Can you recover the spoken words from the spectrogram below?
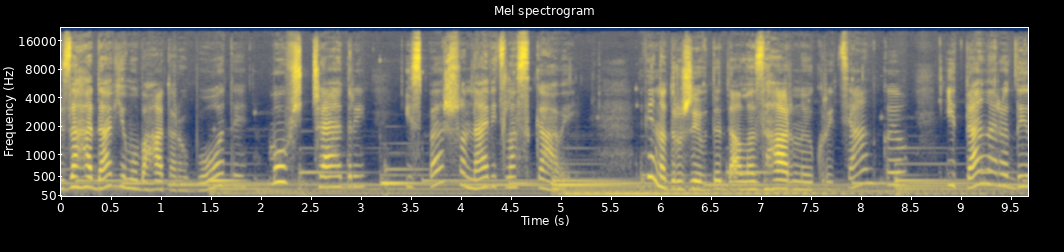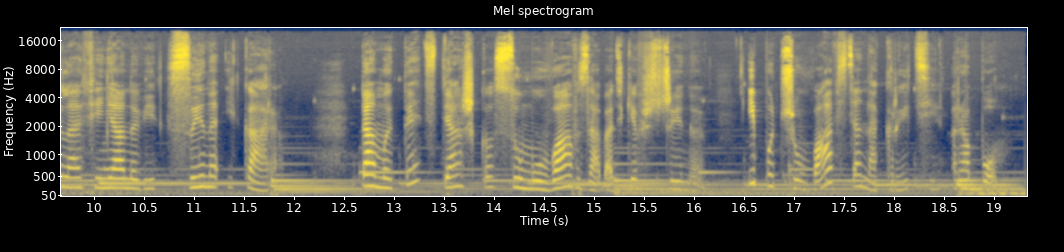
Загадав йому багато роботи, був щедрий і спершу навіть ласкавий. Він одружив Дедала з гарною критянкою, і та народила Афінянові сина Ікара. Та митець тяжко сумував за батьківщиною і почувався на криті рабом.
